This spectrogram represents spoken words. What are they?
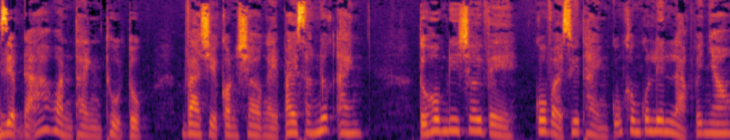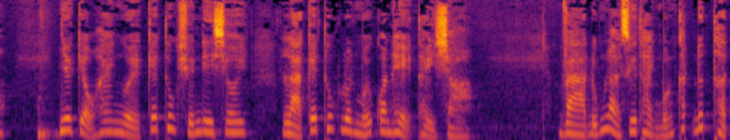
Diệp đã hoàn thành thủ tục Và chỉ còn chờ ngày bay sang nước Anh. Từ hôm đi chơi về, Cô và Duy Thành cũng không có liên lạc với nhau. Như kiểu hai người kết thúc chuyến đi chơi Là kết thúc luôn mối quan hệ thầy trò. Và đúng là Duy Thành muốn cắt đứt thật,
